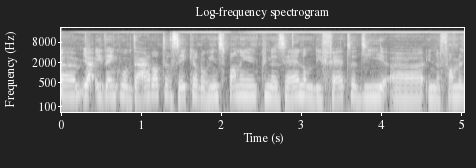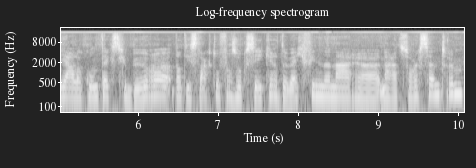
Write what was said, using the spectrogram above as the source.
Um, ja, ik denk ook daar dat er zeker nog inspanningen kunnen zijn om die feiten die uh, in de familiale context gebeuren, dat die slachtoffers ook zeker de weg vinden naar, uh, naar het zorgcentrum.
